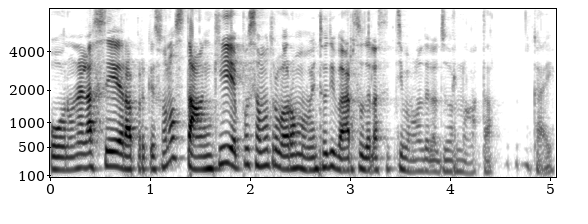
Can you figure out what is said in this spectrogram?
o non è la sera perché sono stanchi e possiamo trovare un momento diverso della settimana o della giornata, ok?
